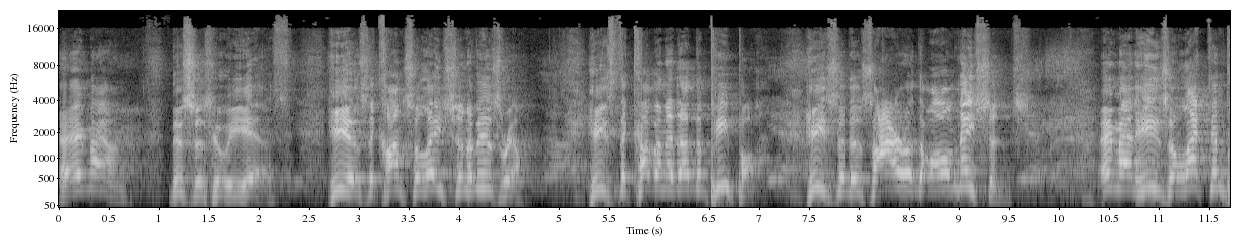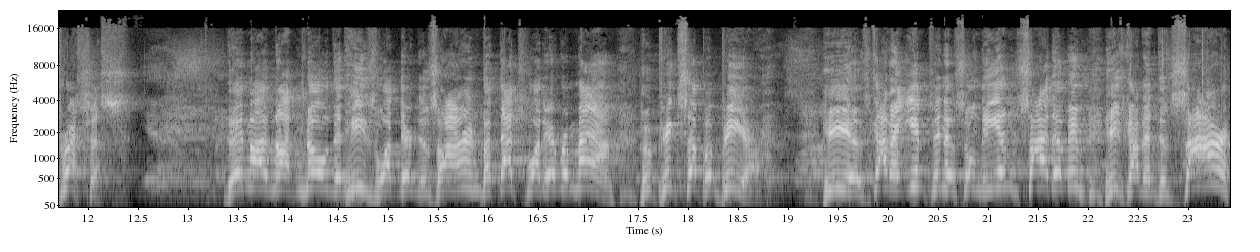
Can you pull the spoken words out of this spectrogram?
Amen. This is who He is. He is the consolation of Israel. He's the covenant of the people. He's the desire of the, all nations. Amen. He's elect and precious. They might not know that He's what they're desiring, but that's what every man who picks up a beer he has got an emptiness on the inside of him. He's got a desire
